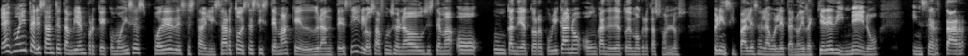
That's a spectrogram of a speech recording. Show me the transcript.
Es muy interesante también porque, como dices, puede desestabilizar todo ese sistema que durante siglos ha funcionado un sistema o un candidato republicano o un candidato demócrata son los principales en la boleta, ¿no? Y requiere dinero insertar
